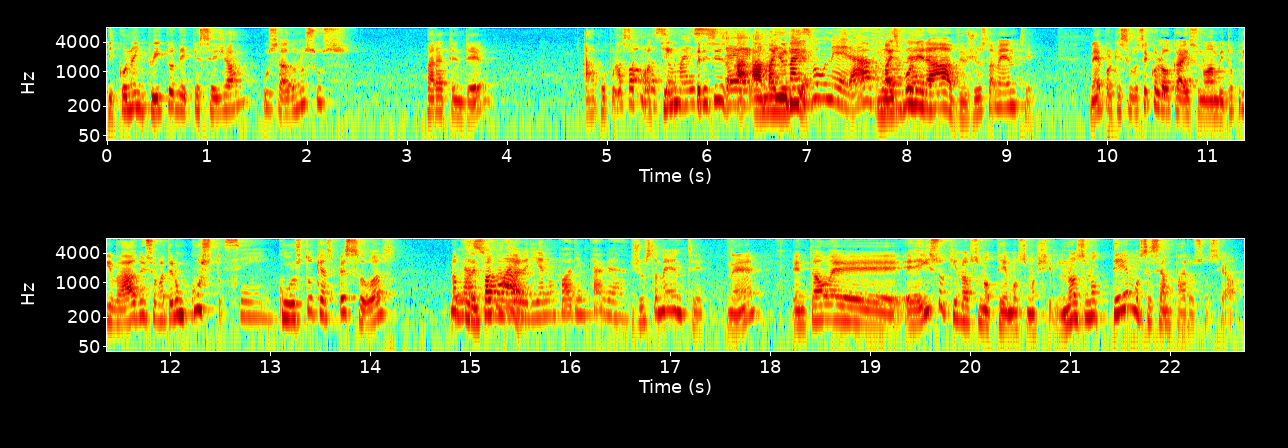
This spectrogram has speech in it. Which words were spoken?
e com o intuito de que seja usado no SUS para atender a a população, a, população quem mais, precisa, é, a, a maioria. mais vulnerável. mais né? vulnerável, justamente. Né? Porque se você colocar isso no âmbito privado, isso vai ter um custo. Sim. Custo que as pessoas não Na podem sua pagar. maioria não podem pagar. Justamente, né? Então é, é isso que nós não temos no Chile. Nós não temos esse amparo social.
